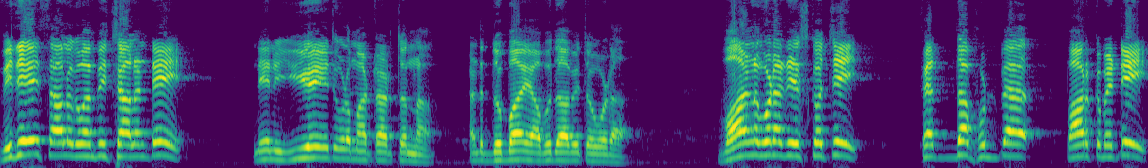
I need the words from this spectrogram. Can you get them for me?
విదేశాలకు పంపించాలంటే నేను యుఏతో కూడా మాట్లాడుతున్నా అంటే దుబాయ్ అబుదాబితో కూడా. వాళ్ళని కూడా తీసుకొచ్చి పెద్ద ఫుడ్ పార్క్ పెట్టి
